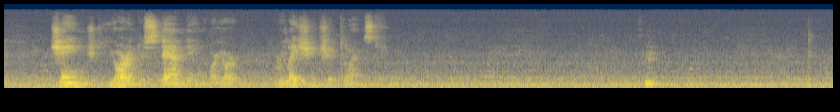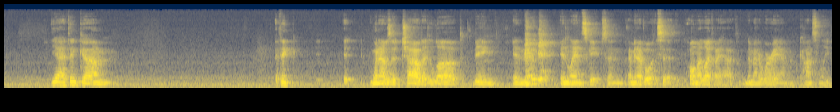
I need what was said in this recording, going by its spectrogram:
changed your understanding or your relationship to landscape? Yeah, I think um, I think it, when I was a child, I loved being in in landscapes, and I mean, I've always all my life I have. No matter where I am, I'm constantly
